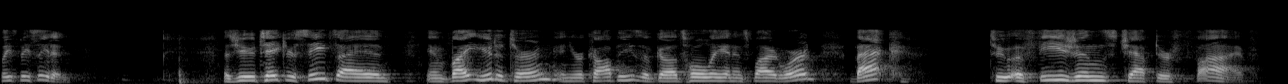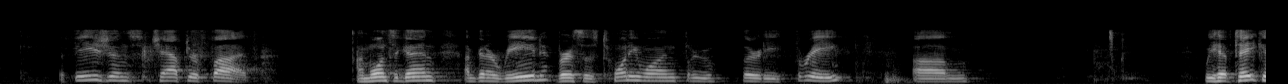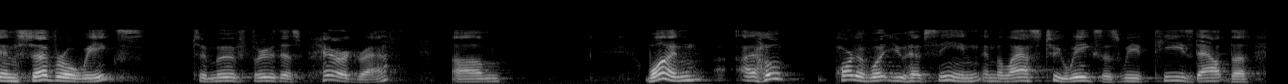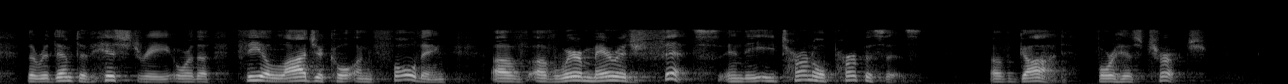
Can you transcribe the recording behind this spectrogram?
Please be seated. As you take your seats, I invite you to turn in your copies of God's holy and inspired word back to Ephesians chapter 5. Ephesians chapter 5. I'm once again, I'm going to read verses 21 through 33. Um, we have taken several weeks to move through this paragraph. Um, one, I hope part of what you have seen in the last two weeks as we've teased out the, the redemptive history or the theological unfolding of, of where marriage fits in the eternal purposes of God for His church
